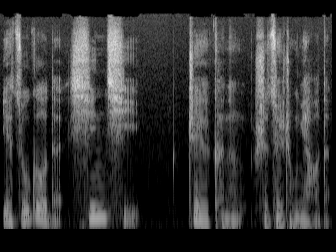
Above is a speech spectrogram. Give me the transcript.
也足够的新奇，这个可能是最重要的。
